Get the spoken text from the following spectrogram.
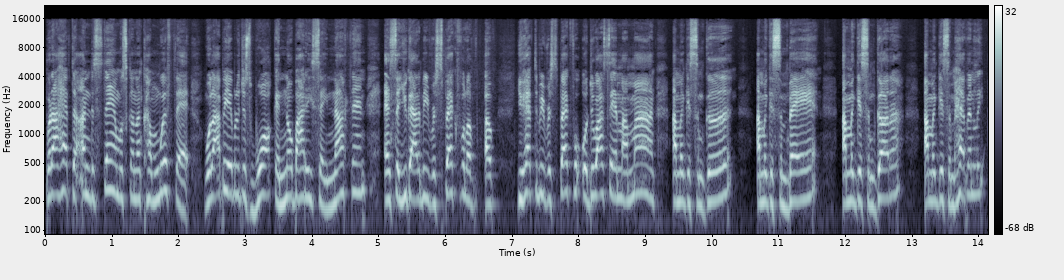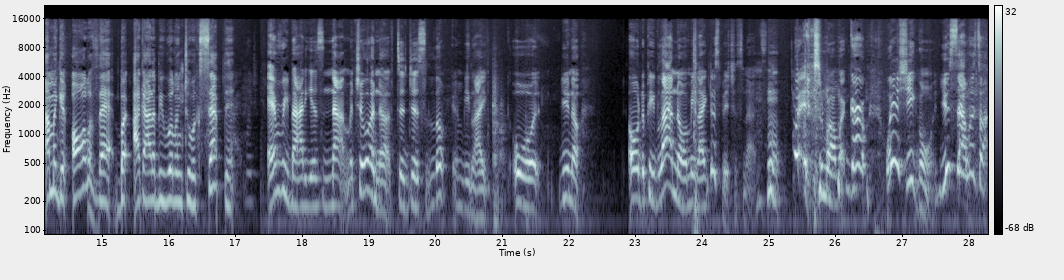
But I have to understand what's going to come with that. Will I be able to just walk and nobody say nothing and say you got to be respectful of, of? You have to be respectful, or do I say in my mind, I'm gonna get some good, I'm gonna get some bad, I'm gonna get some gutter, I'm gonna get some heavenly, I'm gonna get all of that, but I got to be willing to accept it. Everybody is not mature enough to just look and be like, or you know. Older people I know and be like, this bitch is nuts. Where's mama? Girl, where's she going? You selling to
